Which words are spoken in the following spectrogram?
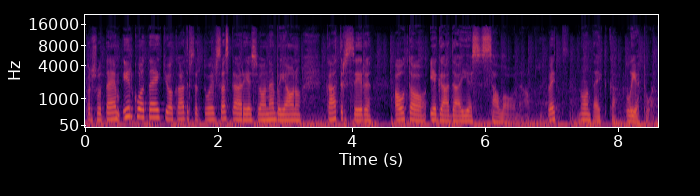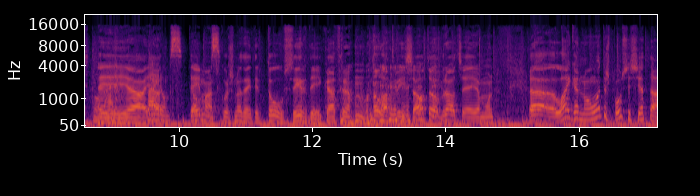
par šo tēmu ir ko teikt, jo katrs ar to ir saskāries, jo nebija jau nu tomēr ir auto iegādājies salonā. Bet noteikti, ka lietot to vairums. Tēmats, kurš noteikti ir tuvu sirdī katram Latvijas autobraucējam. Un, Uh, lai gan no otras puses, ja tā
